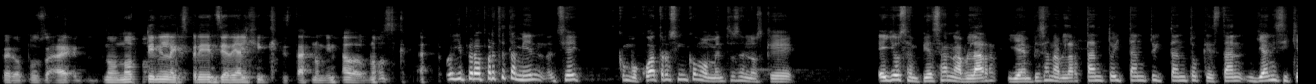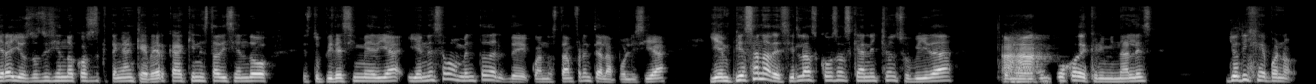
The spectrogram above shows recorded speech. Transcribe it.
pero pues no, no tienen la experiencia de alguien que está nominado a un Oscar. Oye, pero aparte también, sí hay como cuatro o cinco momentos en los que ellos empiezan a hablar y ya empiezan a hablar tanto y tanto y tanto que están ya ni siquiera ellos dos diciendo cosas que tengan que ver, cada quien está diciendo estupidez y media, y en ese momento de, de cuando están frente a la policía y empiezan a decir las cosas que han hecho en su vida, como un poco de criminales, yo dije, bueno,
